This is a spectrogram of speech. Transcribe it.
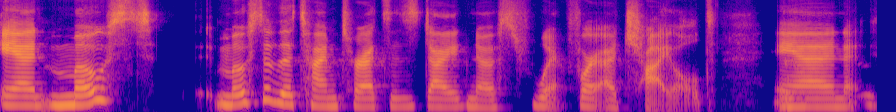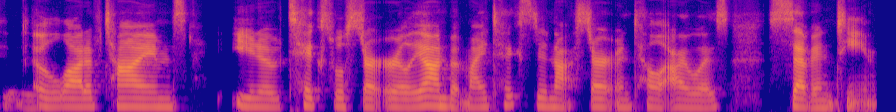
and most most of the time Tourette's is diagnosed for a child. Mm-hmm. And mm-hmm. a lot of times, you know, tics will start early on, but my tics did not start until I was 17.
